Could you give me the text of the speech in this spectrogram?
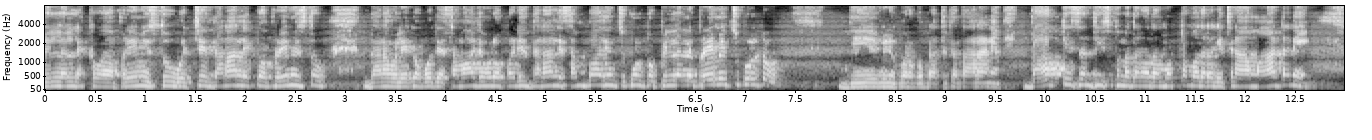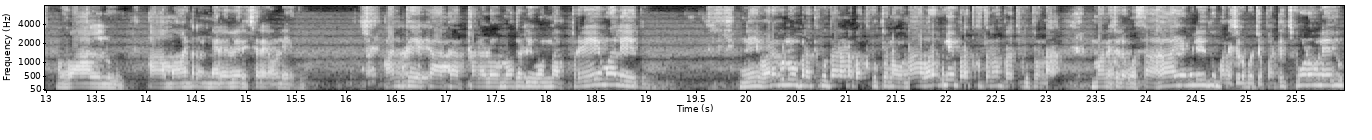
పిల్లల్ని ఎక్కువ ప్రేమిస్తూ వచ్చే ధనాన్ని ఎక్కువ ప్రేమిస్తూ ధనం లేకపోతే సమాజంలో పడి ధనాన్ని సంపాదించుకుంటూ పిల్లల్ని ప్రేమించుకుంటూ దేవుని కొరకు బ్రతకతానని బాప్తీసం తీసుకున్న తర్వాత మొట్టమొదటిగా ఇచ్చిన ఆ మాటని వాళ్ళు ఆ మాటను నెరవేర్చడం లేదు. అంతేకాక తనలో మొదటి ఉన్న ప్రేమ లేదు. నీ వరకు నువ్వు బ్రతుకుతానని బ్రతుకుతున్నావు నా వరకు నేను బ్రతుకుతానని బ్రతుకుతున్నా. మనుషులకు సహాయం లేదు మనుషులు కొంచెం పట్టించుకోవడం లేదు.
